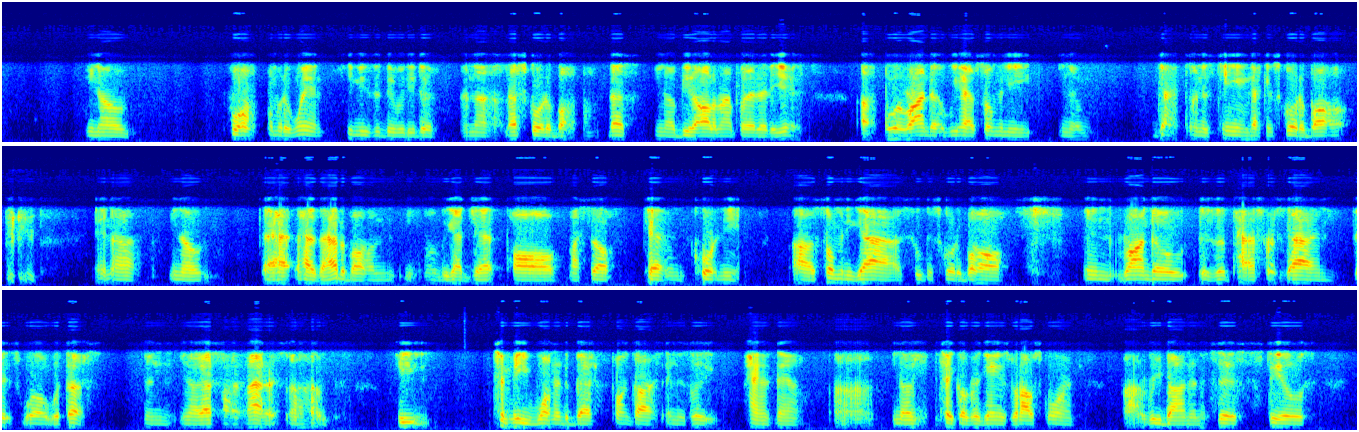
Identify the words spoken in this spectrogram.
you know, for him to win, he needs to do what he do, and uh, that's score the ball. That's you know, be the all-around player that he is. Uh, with Rondo, we have so many, you know, guys on his team that can score the ball, and uh, you know, that has had the ball. And you know, we got Jet, Paul, myself, Kevin, Courtney, uh, so many guys who can score the ball. And Rondo is a pass first guy and fits well with us. And, you know, that's all that matters. Um, he's, to me, one of the best point guards in this league, hands down. Uh, you know, he can take over games without scoring, uh, rebounding, assists, steals,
